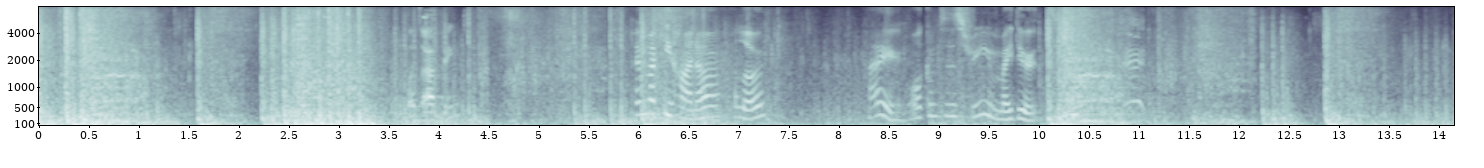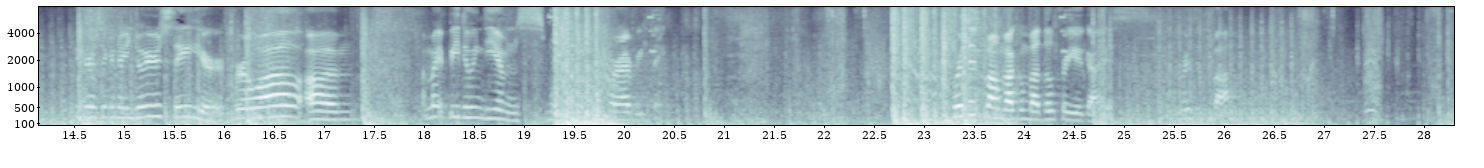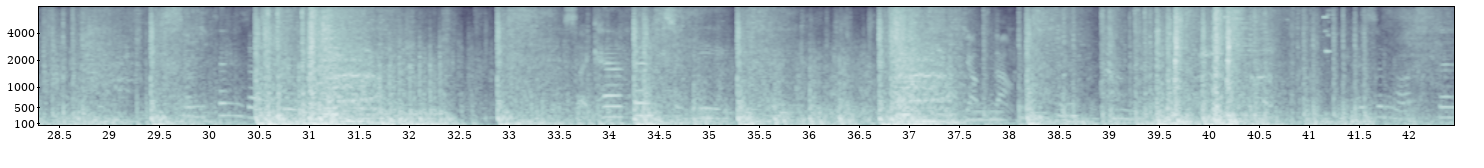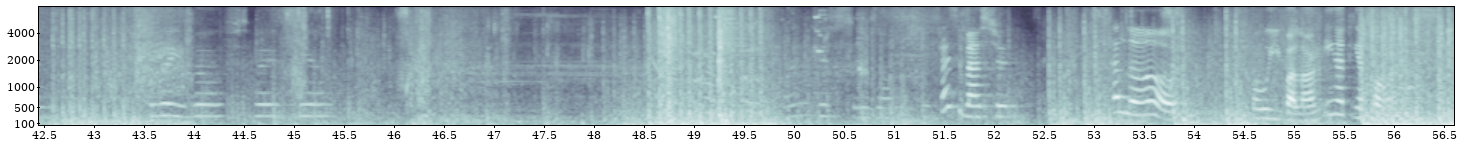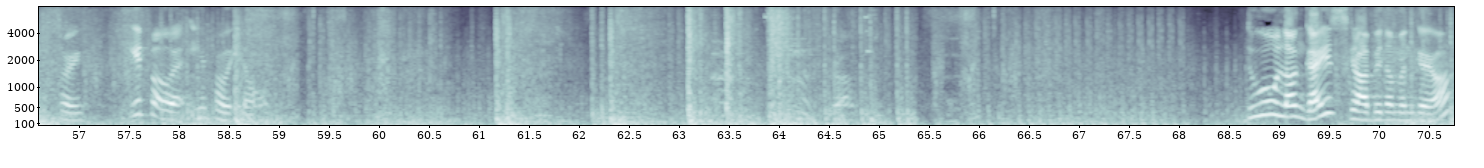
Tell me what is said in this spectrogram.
What's upping? Hi, Makihana. Hello. Hi. Welcome to the stream, my dudes. Hope you guys are gonna enjoy your stay here. For a while, um, I might be doing DMs for everything. It ba ang bagong bundle for you guys? Worth it ba? All it takes. Hi, Sebastian. Hello. Pauwi pa lang. Ingat, ingat po. Sorry. Ingat po, ingat po, ito. Duo lang, guys. Grabe naman kayo.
